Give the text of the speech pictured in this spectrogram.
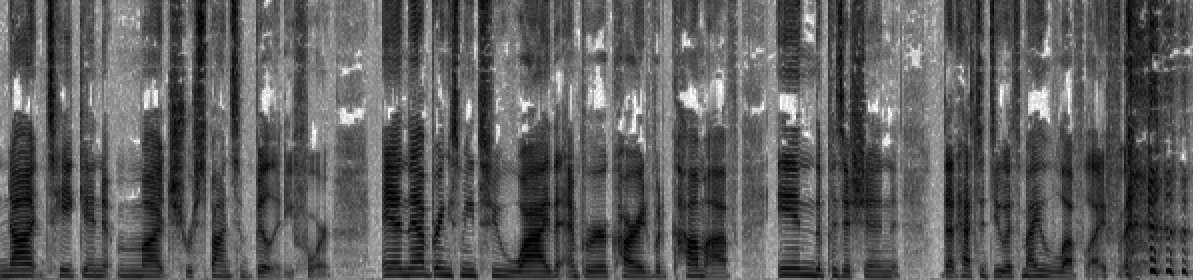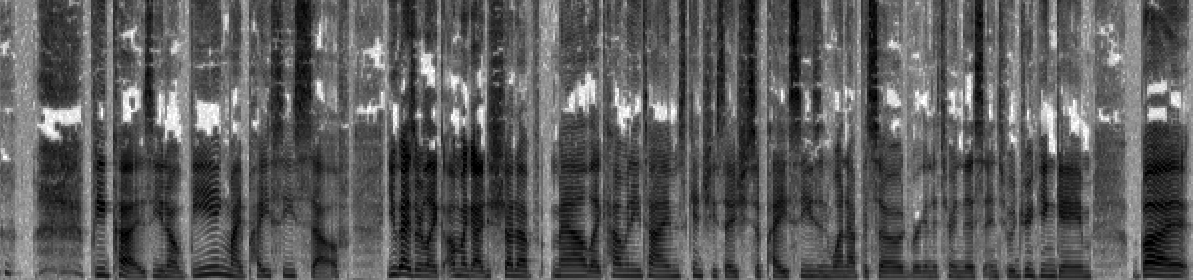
not taken much responsibility for. And that brings me to why the Emperor card would come up in the position that has to do with my love life. because, you know, being my Pisces self, you guys are like, oh my God, shut up, Mal. Like, how many times can she say she's a Pisces in one episode? We're going to turn this into a drinking game. But,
